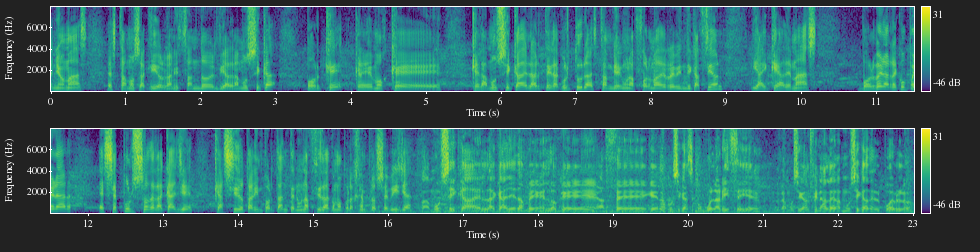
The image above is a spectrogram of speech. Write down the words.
año más estamos aquí organizando el Día de la Música porque creemos que, que la música, el arte y la cultura es también una forma de reivindicación y hay que además volver a recuperar ese pulso de la calle que ha sido tan importante en una ciudad como por ejemplo Sevilla. La música en la calle también es lo que hace que la música se popularice y la música al final es la música del pueblo.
